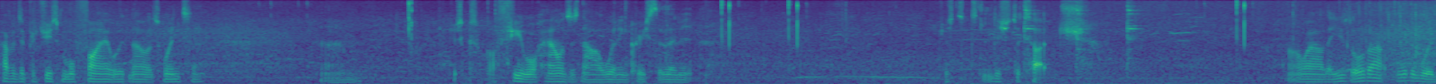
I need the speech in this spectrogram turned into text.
having to produce more firewood now it's winter. Um, just because I've got a few more houses now, I will increase the limit. Just, just a touch. Oh wow, they used all that, all the wood.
